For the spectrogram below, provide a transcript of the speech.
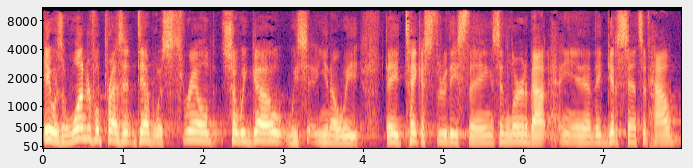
it was a wonderful present. Deb was thrilled. So we go. We, you know, we they take us through these things and learn about. You know, they get a sense of how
